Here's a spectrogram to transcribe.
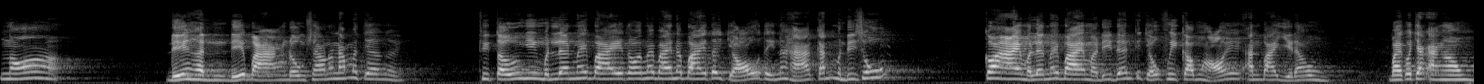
Nó địa hình, địa bàn, đồn sao nó nắm hết trơn rồi. Thì tự nhiên mình lên máy bay thôi, máy bay nó bay tới chỗ thì nó hạ cánh mình đi xuống có ai mà lên máy bay mà đi đến cái chỗ phi công hỏi anh bay gì đâu? Bay có chắc ăn không?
